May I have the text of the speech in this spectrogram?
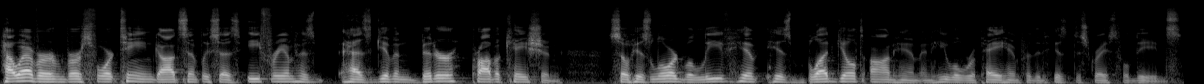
However, verse 14, God simply says, Ephraim has, has given bitter provocation so his Lord will leave him, his blood guilt on him, and he will repay him for the, his disgraceful deeds.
